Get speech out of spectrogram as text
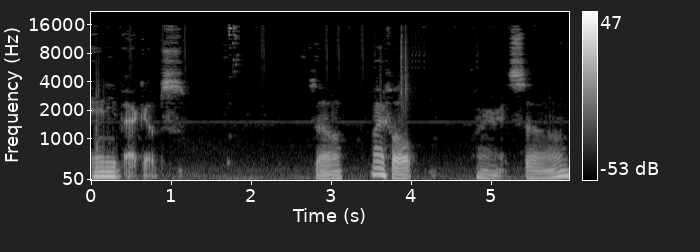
any backups. So, my fault. Alright, so...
